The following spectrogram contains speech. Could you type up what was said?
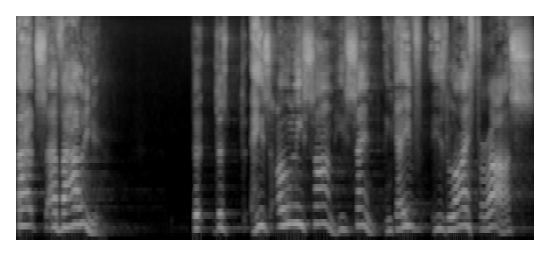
That's a value. That the, his only son he sent and gave his life for us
